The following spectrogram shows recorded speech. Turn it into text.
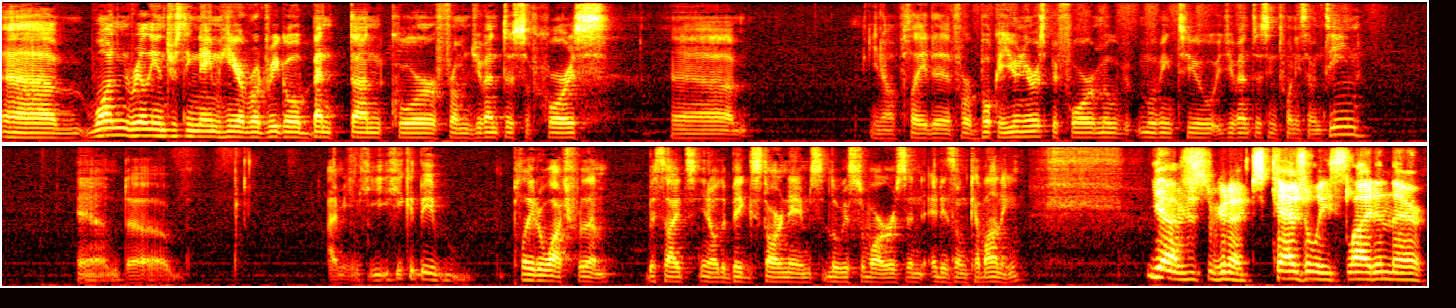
Um, one really interesting name here, Rodrigo Bentancur from Juventus, of course. Um, you know, played uh, for Boca Juniors before move, moving to Juventus in 2017. And, uh, I mean, he, he could be play to watch for them, besides, you know, the big star names, Luis Suarez and Edinson Cavani. Yeah, I was just gonna just casually slide in there.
